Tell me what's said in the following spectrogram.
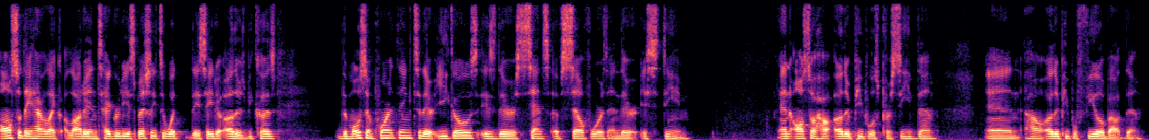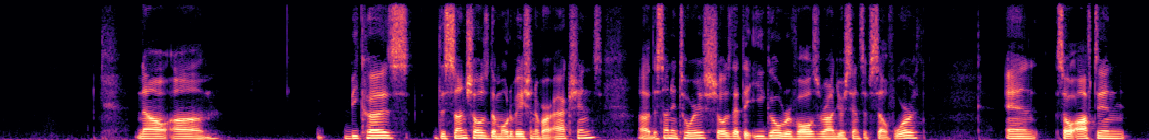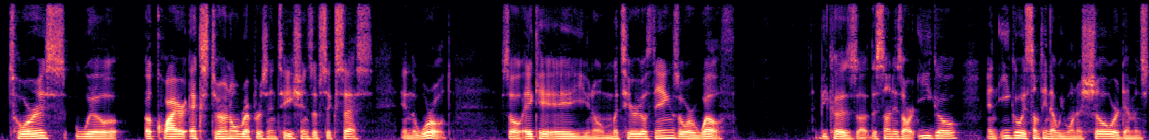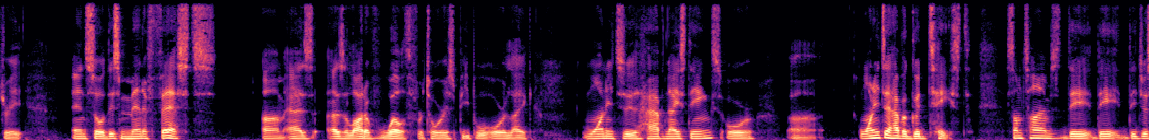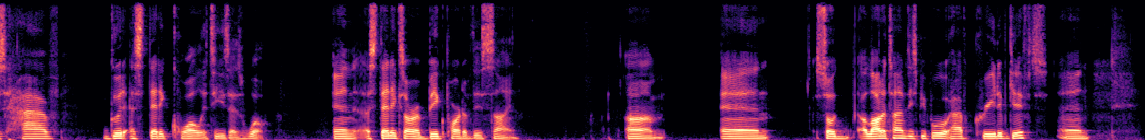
also they have like a lot of integrity especially to what they say to others because the most important thing to their egos is their sense of self-worth and their esteem and also how other people perceive them and how other people feel about them now um because the sun shows the motivation of our actions. Uh, the sun in Taurus shows that the ego revolves around your sense of self worth. And so often, Taurus will acquire external representations of success in the world. So, aka, you know, material things or wealth. Because uh, the sun is our ego, and ego is something that we want to show or demonstrate. And so, this manifests um, as as a lot of wealth for Taurus people, or like wanting to have nice things, or uh, wanting to have a good taste. Sometimes they they they just have good aesthetic qualities as well, and aesthetics are a big part of this sign. Um, and so a lot of times these people have creative gifts and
